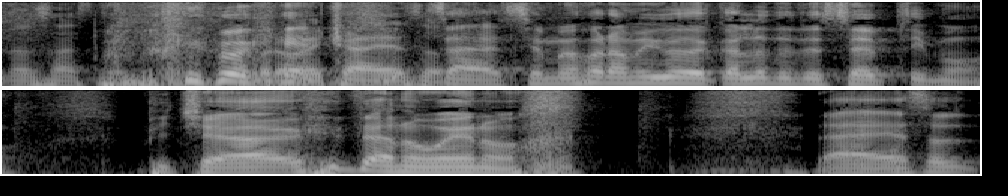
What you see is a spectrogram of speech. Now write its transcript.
no, exacto. Porque, aprovecha eso. O sea, mejor amigo de Carlos desde séptimo. Pichea a noveno. Sea, eso,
